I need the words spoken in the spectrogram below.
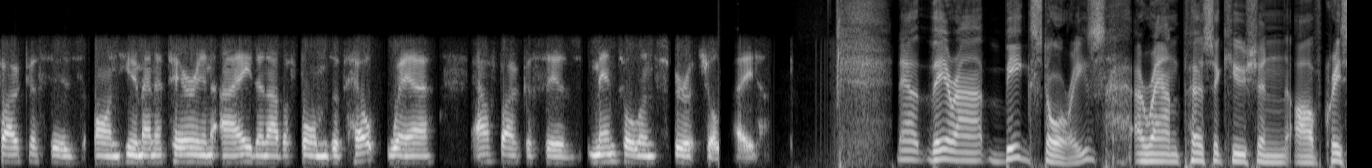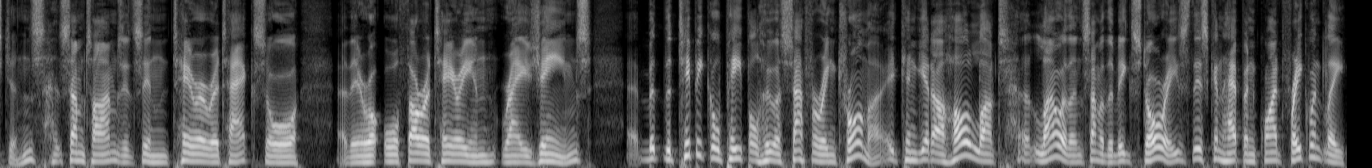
focus is on humanitarian aid and other forms of help, where our focus is mental and spiritual aid. Now, there are big stories around persecution of Christians. Sometimes it's in terror attacks or uh, there are authoritarian regimes. Uh, but the typical people who are suffering trauma, it can get a whole lot uh, lower than some of the big stories. This can happen quite frequently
